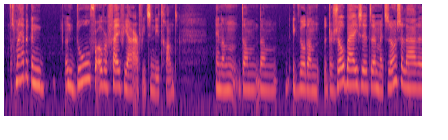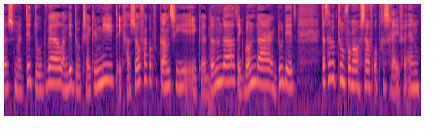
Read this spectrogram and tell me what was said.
Volgens mij heb ik een, een doel voor over vijf jaar of iets in die trant. En dan, dan, dan, ik wil dan er zo bij zitten met zo'n salaris, met dit doe ik wel en dit doe ik zeker niet. Ik ga zo vaak op vakantie, ik uh, dat en dat, ik woon daar, ik doe dit. Dat heb ik toen voor mezelf opgeschreven. En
